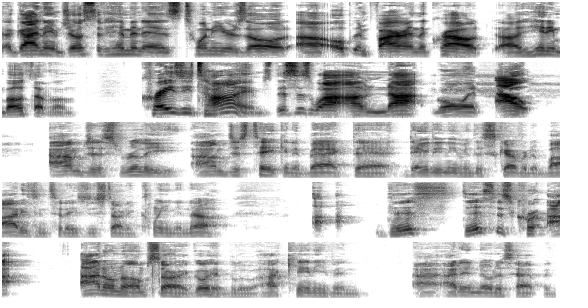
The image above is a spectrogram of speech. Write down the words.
a guy named Joseph Jimenez, 20 years old, uh, opened fire in the crowd, uh, hitting both of them. Crazy times. This is why I'm not going out. I'm just really, I'm just taking it back that they didn't even discover the bodies until they just started cleaning up. I, this, this is crazy. I, don't know. I'm sorry. Go ahead, Blue. I can't even. I, I didn't know this happened.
